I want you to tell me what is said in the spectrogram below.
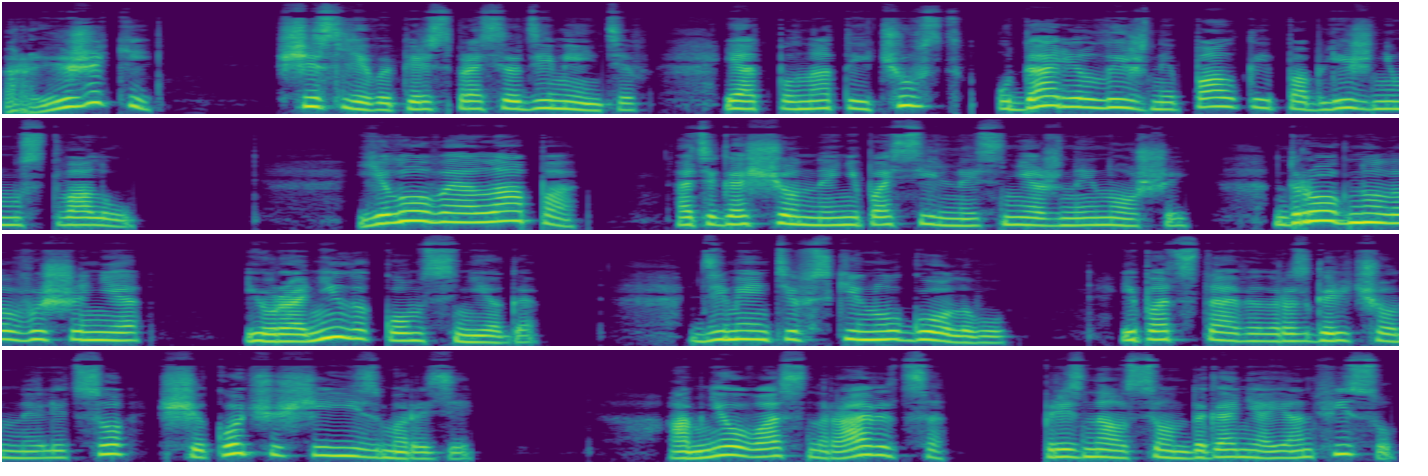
«Рыжики?» — счастливо переспросил Дементьев и от полноты чувств ударил лыжной палкой по ближнему стволу. Еловая лапа, отягощенная непосильной снежной ношей, дрогнула в вышине и уронила ком снега. Дементьев скинул голову и подставил разгоряченное лицо щекочущей изморози. «А мне у вас нравится», — признался он, догоняя Анфису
